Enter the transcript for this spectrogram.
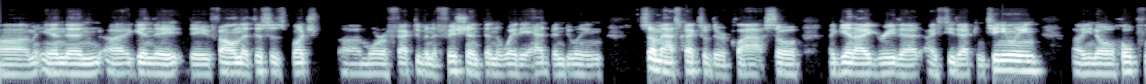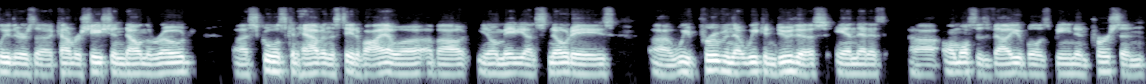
Um, and then again, they they found that this is much more effective and efficient than the way they had been doing some aspects of their class. So again, I agree that I see that continuing. Uh, you know, hopefully there's a conversation down the road uh, schools can have in the state of Iowa about you know maybe on snow days uh, we've proven that we can do this and that it's uh, almost as valuable as being in person.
